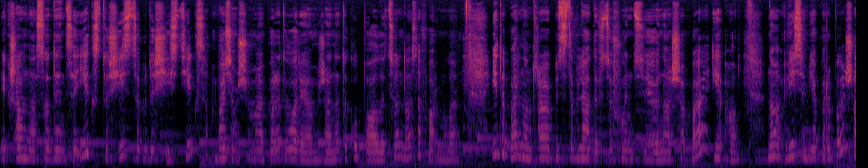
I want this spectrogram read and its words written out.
якщо в нас 1 це х, то 6 це буде 6х. Бачимо, що ми перетворюємо вже на таку палицю да, за формулою. І тепер нам треба підставляти в цю функцію наше b і a. Ну, 8 я перепишу,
